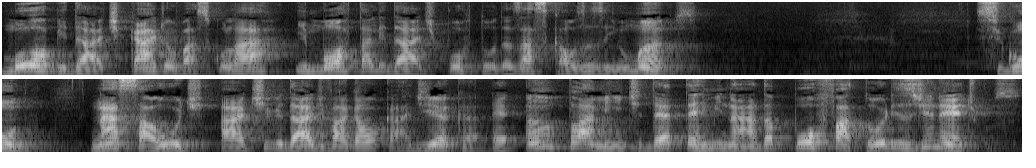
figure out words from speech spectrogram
morbidade cardiovascular e mortalidade por todas as causas em humanos. Segundo, na saúde, a atividade vagal cardíaca é amplamente determinada por fatores genéticos,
